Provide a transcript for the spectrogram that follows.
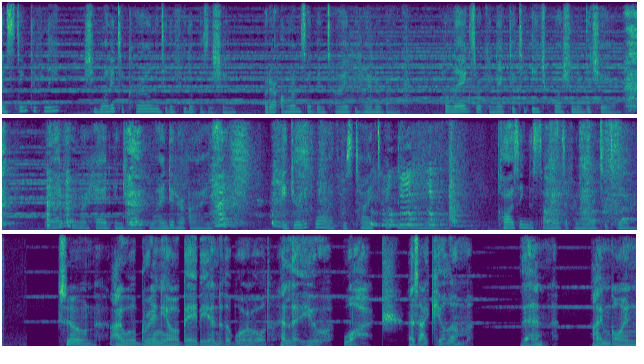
Instinctively, she wanted to curl into the fetal position, but her arms had been tied behind her back. Her legs were connected to each portion of the chair. Blood from her head injury blinded her eyes. A dirty cloth was tied tightly around her mouth, causing the sides of her mouth to tear. Soon I will bring your baby into the world and let you watch as I kill him. Then I'm going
